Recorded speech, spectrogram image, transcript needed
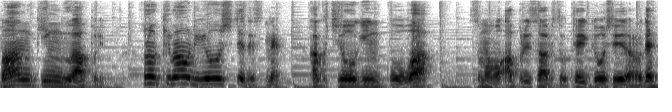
バンキングアプリこの基盤を利用してですね各地方銀行はスマホアプリサービスを提供していたので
